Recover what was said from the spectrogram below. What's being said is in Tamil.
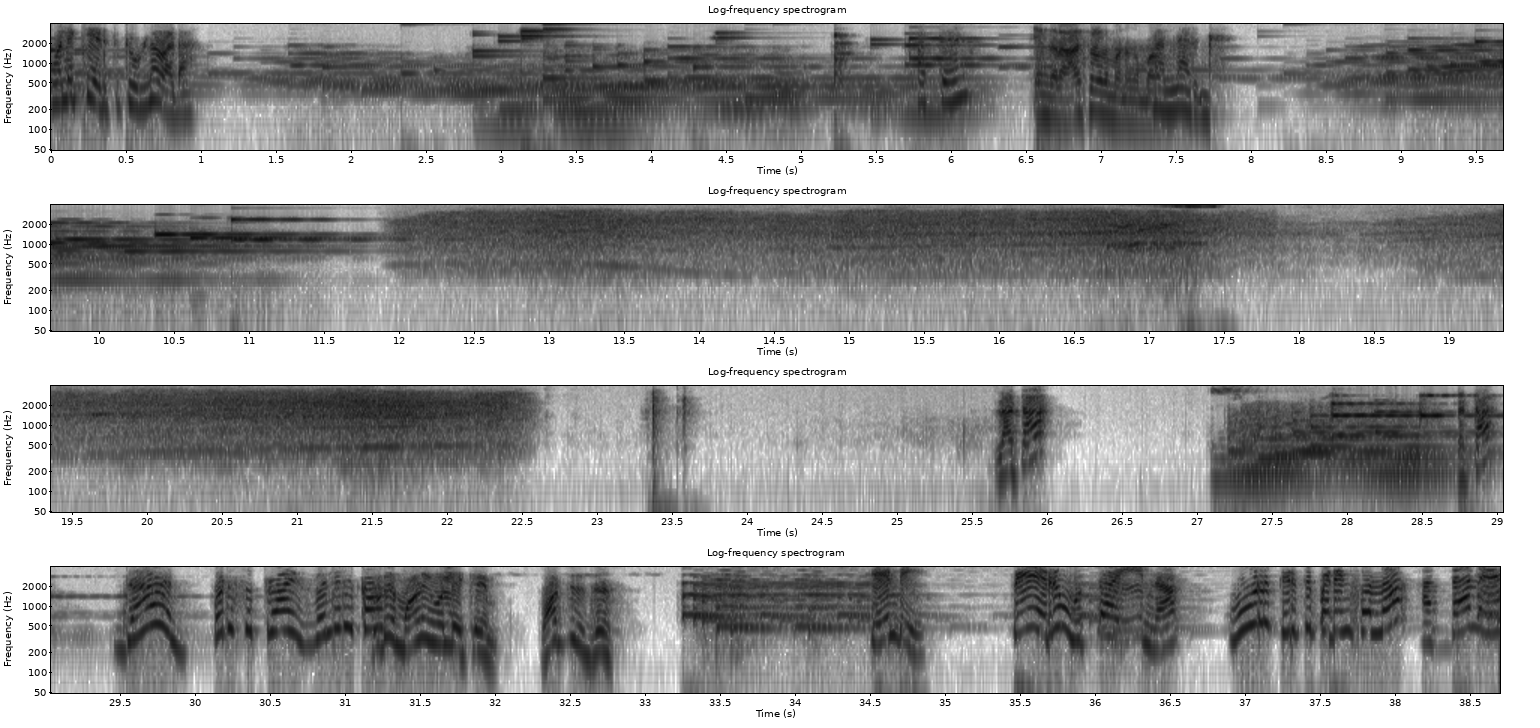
உலக்கி எடுத்துட்டு உள்ள வாடா. அத்தை. எங்களை ஆசீர்வாதம் பண்ணுங்கம்மா. நல்லா இருங்க. லதா? லதா? டான் what a surprise. When did you come? Today morning only came. What is this ஏண்டி பேரு முத்தாயின்னா ஊரு திருத்திப்படின்னு சொன்னா? அதானே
